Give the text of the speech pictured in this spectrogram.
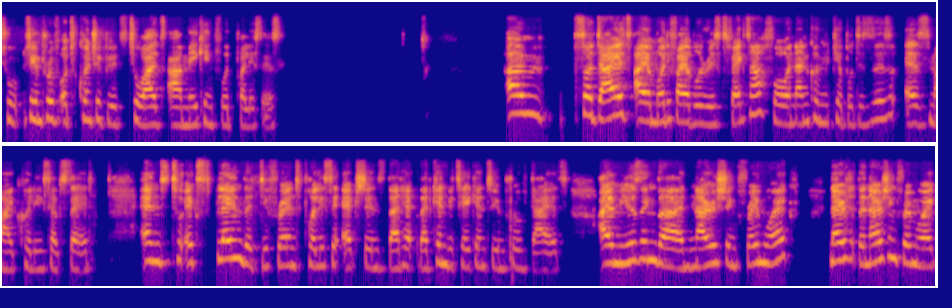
to, to improve or to contribute towards uh, making food policies. Um, so diets are a modifiable risk factor for non-communicable diseases, as my colleagues have said. And to explain the different policy actions that, that can be taken to improve diets, I am using the nourishing framework. The nourishing framework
